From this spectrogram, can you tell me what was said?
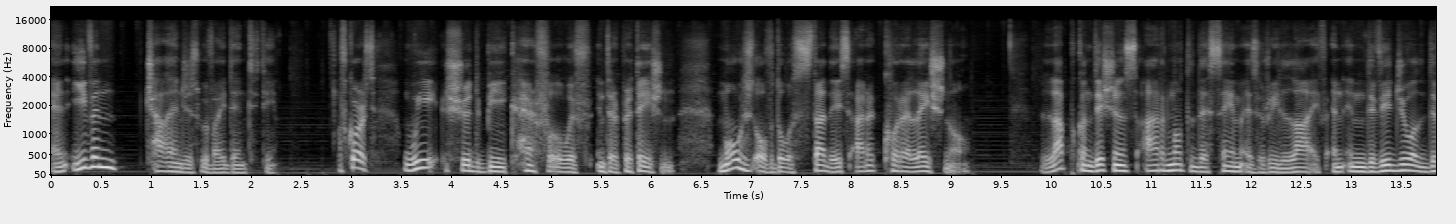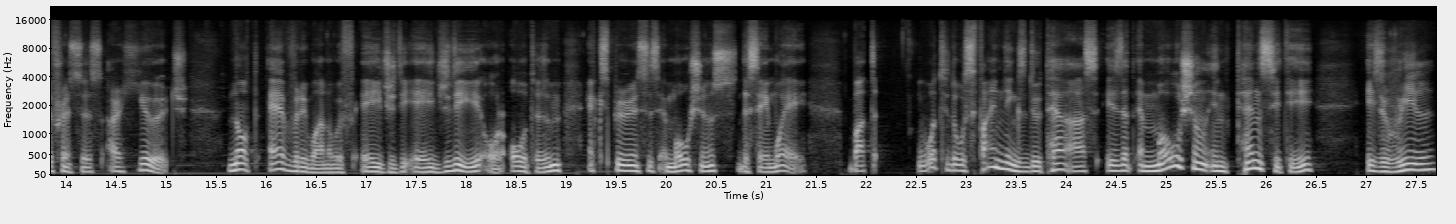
and even challenges with identity. Of course, we should be careful with interpretation. Most of those studies are correlational. Lab conditions are not the same as real life, and individual differences are huge. Not everyone with ADHD or autism experiences emotions the same way. But what those findings do tell us is that emotional intensity is real,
